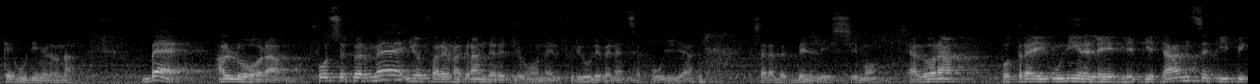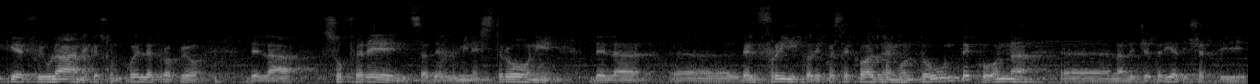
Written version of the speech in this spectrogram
che Udine non ha. Beh, allora, fosse per me io farei una grande regione, il Friuli Venezia Puglia, sarebbe bellissimo. E allora potrei unire le, le pietanze tipiche friulane, che sono quelle proprio della sofferenza, del minestroni, del, eh, del, frico, di queste cose molto unte, con eh, la leggerezza di certi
